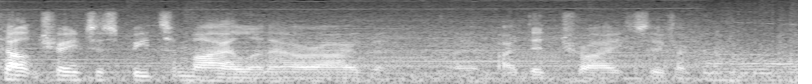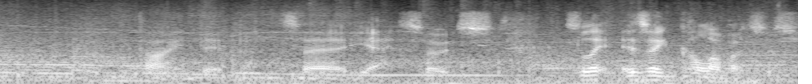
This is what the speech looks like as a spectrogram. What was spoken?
Can't change the speed to mile an hour either. I did try to see if I could find it, but uh, yeah, so it's it's, it's in kilometers.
